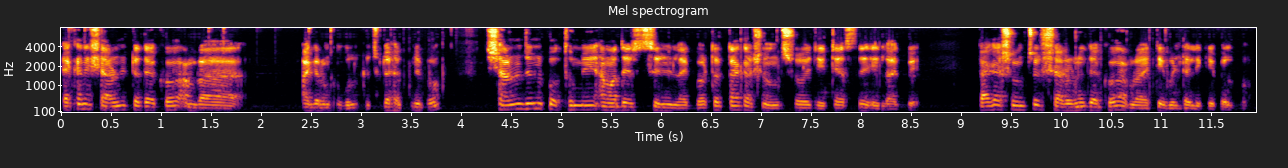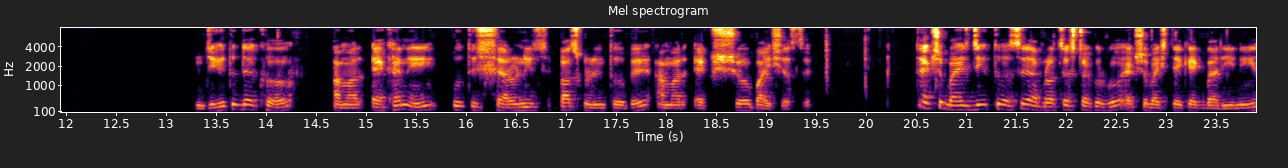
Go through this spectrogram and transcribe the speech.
এখানে সারণীটা দেখো, আমরা আগের অঙ্কগুলো কিছুটা হেল্প নেব। সারণীর জন্য প্রথমে আমাদের শ্রেণি লাগবে, অর্থাৎ টাকা সঞ্চয় যেটা আছে এই লাগবে। টাকা সঞ্চয় সারণী দেখো, আমরা টেবিলটা লিখে ফেলব। যেহেতু দেখো, আমার এখানে প্রতি সারণী পাঁচ করে নিতে হবে, আমার একশো বাইশ আছে। তো একশো বাইশ যেহেতু আছে, আমরা চেষ্টা করব একশো বাইশ থেকে এক বাড়িয়ে নিয়ে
